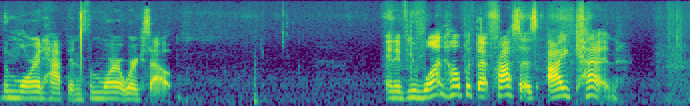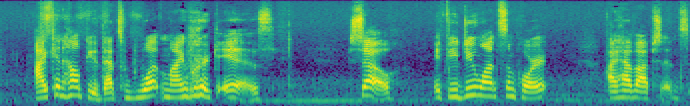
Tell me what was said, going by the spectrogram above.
The more it happens, the more it works out. And if you want help with that process, I can. I can help you. That's what my work is. So, if you do want support, I have options.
